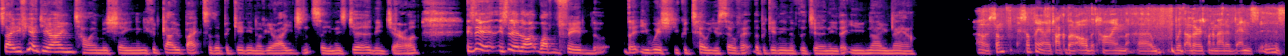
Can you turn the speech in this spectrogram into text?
so if you had your own time machine and you could go back to the beginning of your agency and this journey, Gerard, is there is there like one thing that you wish you could tell yourself at the beginning of the journey that you know now? Oh, some, something I talk about all the time uh, with others when I'm at events is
